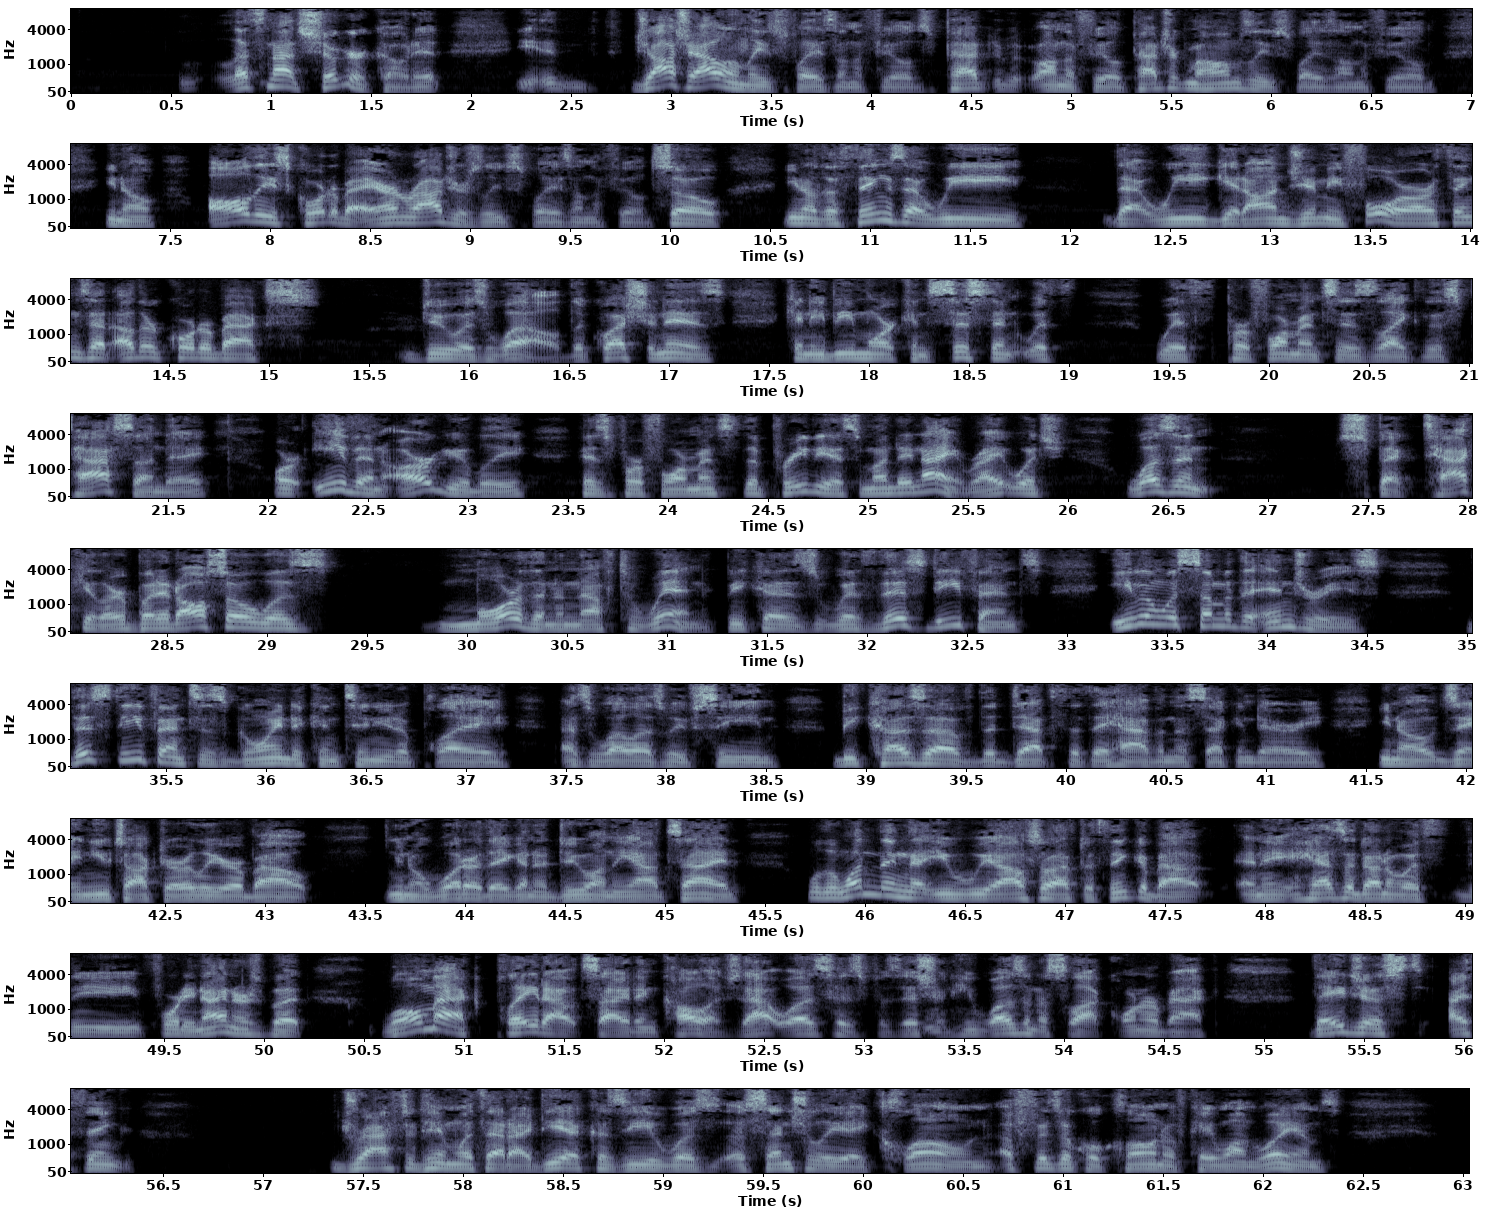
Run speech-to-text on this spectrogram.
let's not sugarcoat it. Josh Allen leaves plays on the field. Pat on the field. Patrick Mahomes leaves plays on the field. You know, all these quarterback. Aaron Rodgers leaves plays on the field. So you know the things that we that we get on Jimmy for are things that other quarterbacks do as well. The question is, can he be more consistent with with performances like this past Sunday, or even arguably his performance the previous Monday night, right? Which wasn't spectacular, but it also was more than enough to win because with this defense, even with some of the injuries, this defense is going to continue to play as well as we've seen because of the depth that they have in the secondary. You know, Zane, you talked earlier about, you know, what are they going to do on the outside? Well, the one thing that you we also have to think about, and he hasn't done it with the 49ers, but Womack played outside in college. That was his position. He wasn't a slot cornerback. They just, I think, drafted him with that idea because he was essentially a clone, a physical clone of K'Waun Williams,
